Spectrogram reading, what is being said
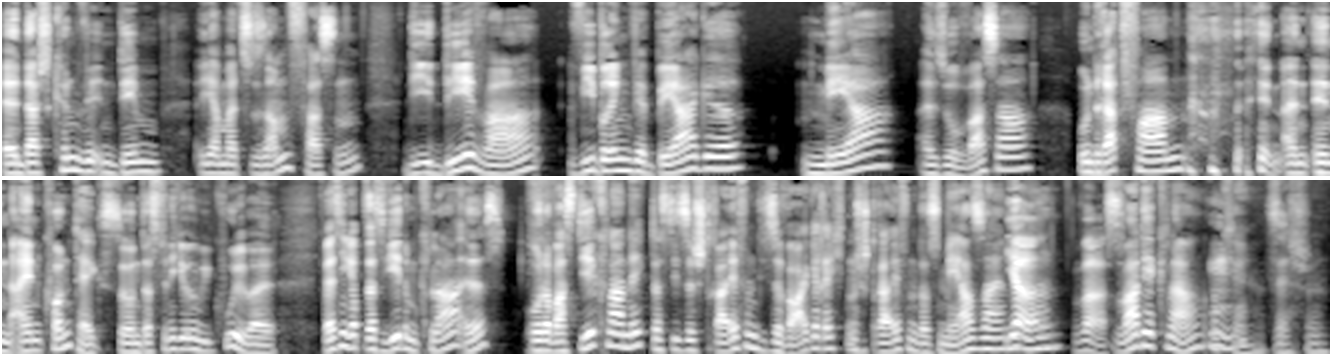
äh, das können wir in dem ja mal zusammenfassen. Die Idee war, wie bringen wir Berge, Meer, also Wasser und Radfahren in, ein, in einen Kontext. So, und das finde ich irgendwie cool, weil ich weiß nicht, ob das jedem klar ist. Oder war es dir klar, Nick, dass diese Streifen, diese waagerechten Streifen das Meer sein Ja, sollen? war's. War dir klar? Okay, sehr schön.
